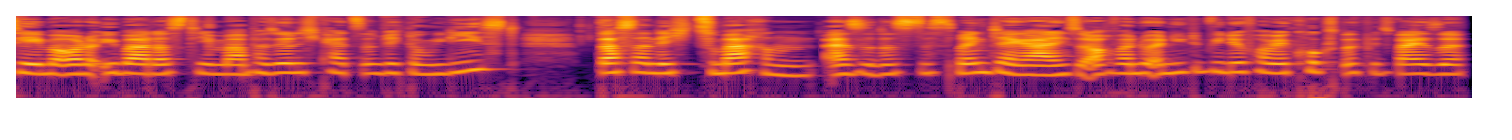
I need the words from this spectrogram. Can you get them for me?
Thema oder über das Thema Persönlichkeitsentwicklung liest, das dann nicht zu machen. Also das, das bringt ja gar nichts. Und auch wenn du ein YouTube-Video von mir guckst beispielsweise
